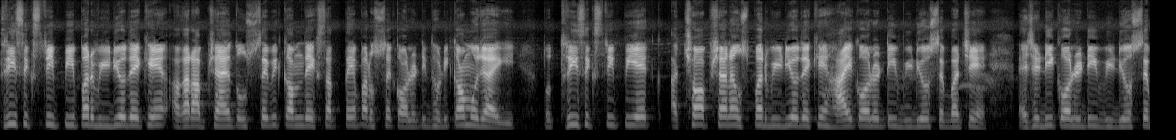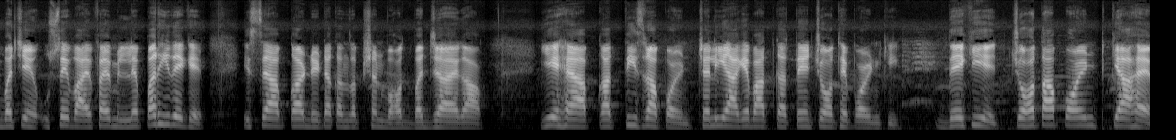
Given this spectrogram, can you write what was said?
360p पर वीडियो देखें, अगर आप चाहें तो उससे भी कम देख सकते हैं, पर उससे क्वालिटी थोड़ी कम हो जाएगी। तो 360p एक अच्छा ऑप्शन है, उस पर वीडियो देखें हाई क्वालिटी वीडियो से बचें एचडी क्वालिटी वीडियो से बचें उससे वाईफाई मिलने पर ही देखें। इससे आपका डेटा कंजप्शन बहुत बच जाएगा। ये है आपका तीसरा पॉइंट चलिए आगे बात करते हैं चौथे पॉइंट की। देखिए, चौथा पॉइंट क्या है?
